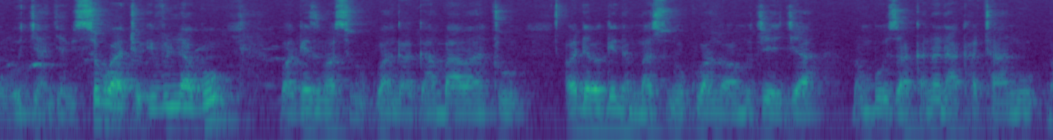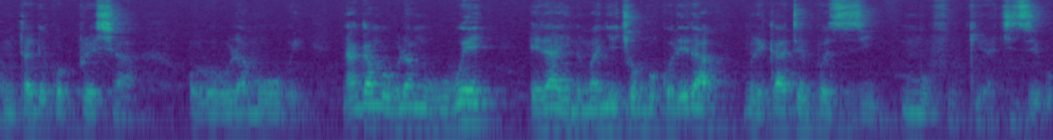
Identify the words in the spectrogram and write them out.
obujjanjabi. So bwatyo evulinago bwagenze maaso n'okuba nga agamba abantu abadde bagenda mu maaso n'okuba nga bamujeeja bamubuuza akana n'akataano bamutaddeko pressure olw'obulamu bwe. N'agamba obulamu bubwe era ayinamanyi ekyobukolera muleke ate mpozi mumufuukira kizibu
